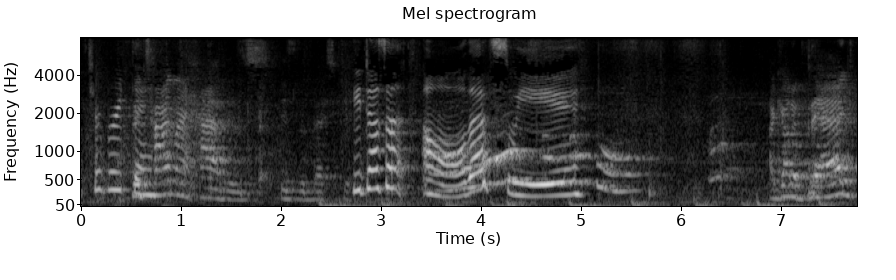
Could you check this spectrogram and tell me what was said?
It's your birthday. The time I have is is the best gift. He doesn't. Oh, that's sweet. I got a bag.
